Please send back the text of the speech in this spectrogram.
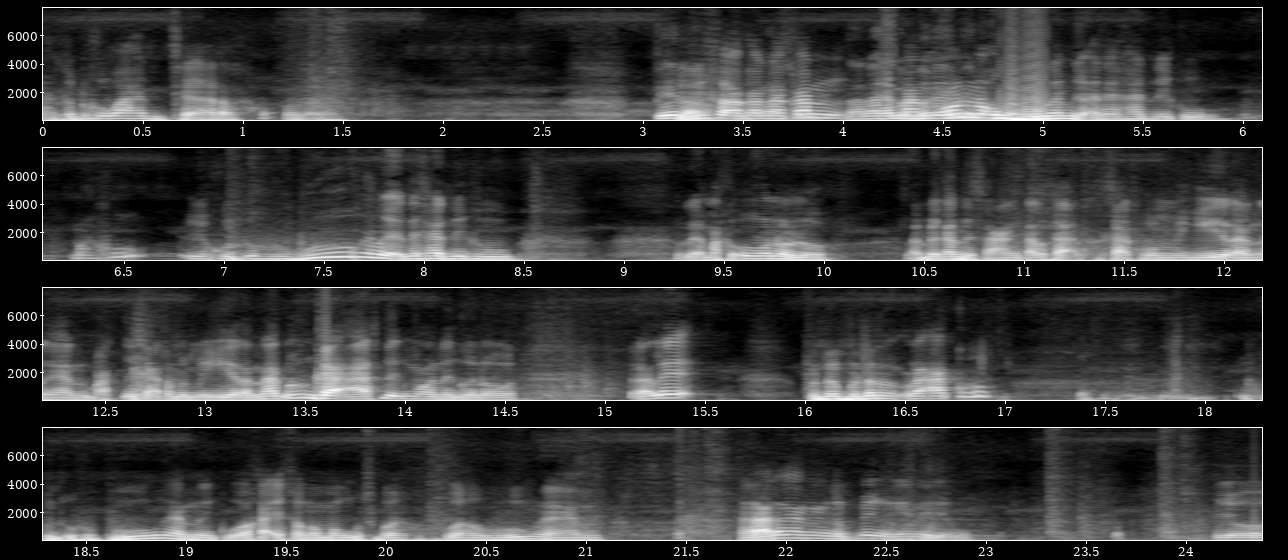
anggap itu wajar. Piro? jadi seakan-akan emang narasumbernya ono piro? hubungan gak sehat iku. Aku ya kudu hubungan gak sehat iku. Lek maksud ngono lho. Tapi kan disangkal gak gak pemikiran kan. Pasti gak pemikiran. Aku gak asik mau ning ngono. Kali bener-bener lek aku kudu hubungan iku. Aku gak iso ngomong sebuah, sebuah hubungan. Kadang kan ngeping ini yo yo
